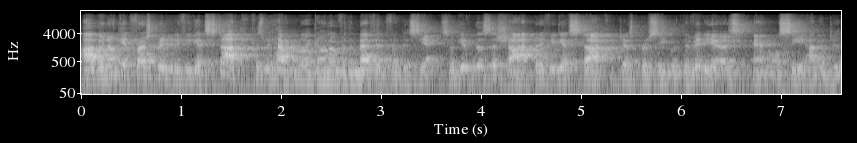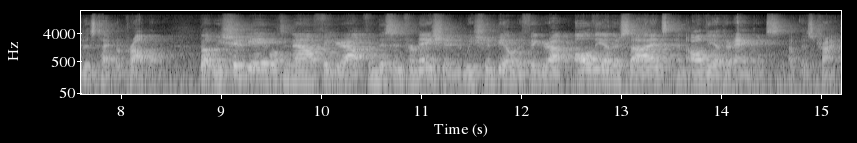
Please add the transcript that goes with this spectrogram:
Uh, but don't get frustrated if you get stuck, because we haven't really gone over the method for this yet. So give this a shot, but if you get stuck, just proceed with the videos, and we'll see how to do this type of problem. But we should be able to now figure out from this information, we should be able to figure out all the other sides and all the other angles of this triangle.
